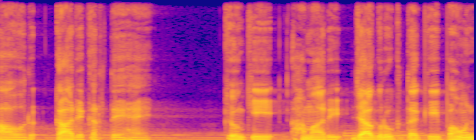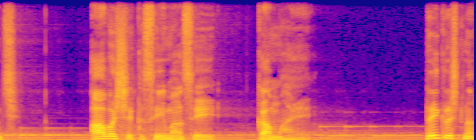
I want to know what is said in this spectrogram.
और कार्य करते हैं। क्योंकि हमारी जागरूकता की पहुँच आवश्यक सीमा से कम है। श्री कृष्ण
